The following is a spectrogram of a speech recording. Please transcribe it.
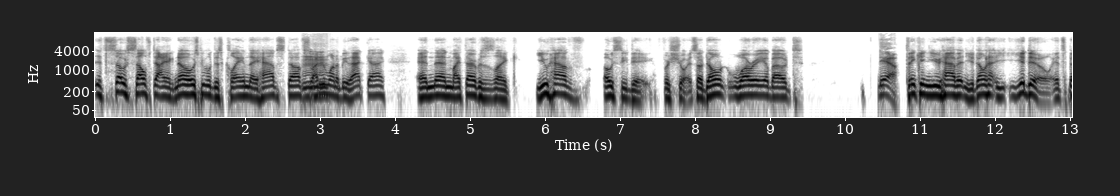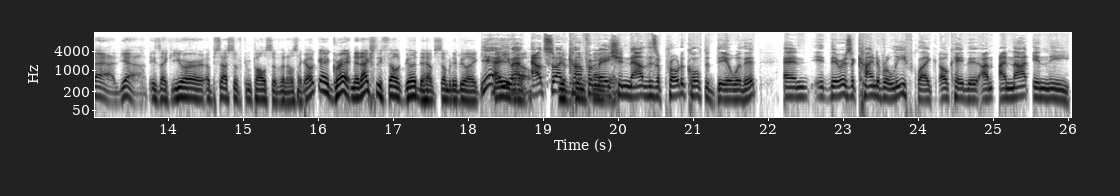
it's so self-diagnosed. People just claim they have stuff, so I didn't Mhm. want to be that guy. And then my therapist is like, "You have OCD for sure, so don't worry about." Yeah. Thinking you have it and you don't have, you do. It's bad. Yeah. He's like, you're obsessive compulsive. And I was like, okay, great. And it actually felt good to have somebody be like, Yeah, you, you, have go. outside You've confirmation. Now there's a protocol to deal with it, and it, there is a kind of relief. Like, okay, the, I'm I'm not in the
